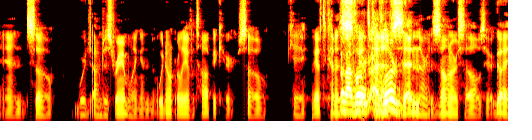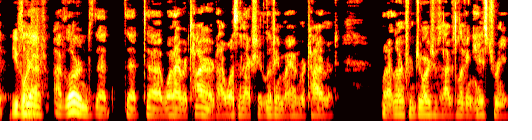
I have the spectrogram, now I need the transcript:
And so we're I'm just rambling, and we don't really have a topic here. So okay, we have to kind of I've learned- kind of learned- zen or zone ourselves here. Go ahead, you've learned. Yeah, I've, I've learned that that uh, when I retired, I wasn't actually living my own retirement. What I learned from George was I was living his dream.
